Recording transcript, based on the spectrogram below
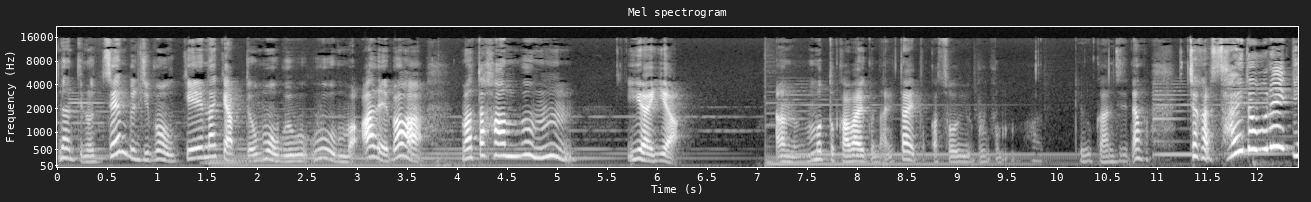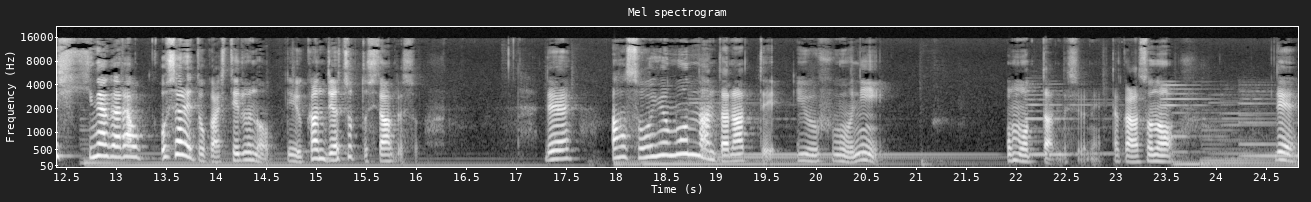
なんていうの全部自分を受け入れなきゃって思う部分もあればまた半分いやいやあのもっと可愛くなりたいとかそういう部分もあるっていう感じでなんかだからサイドブレーキ引きながらおしゃれとかしてるのっていう感じはちょっとしたんですよ。であそういうもんなんだなっていうふうに思ったんですよね。だからそので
